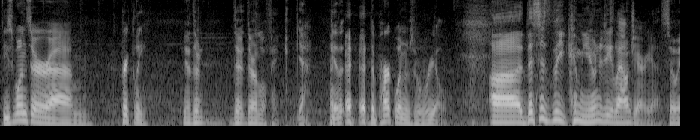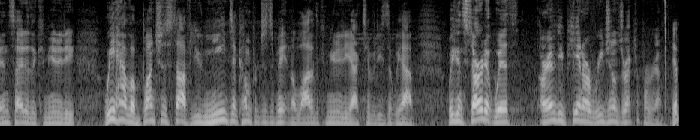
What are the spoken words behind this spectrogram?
These ones are um, prickly. Yeah, they're, they're, they're a little fake. Yeah. The, the park ones were real. Uh, this is the community lounge area. So inside of the community, we have a bunch of stuff. You need to come participate in a lot of the community activities that we have. We can start it with our MVP and our regional director program. Yep.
